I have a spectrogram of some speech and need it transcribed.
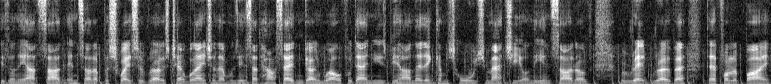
is on the outside, inside of Persuasive Rose. Terrible Angel, that one's inside. House Aiden going well for Dan Hughes behind there. Then comes Horwich Matchy on the inside of Red Rover. They're followed by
